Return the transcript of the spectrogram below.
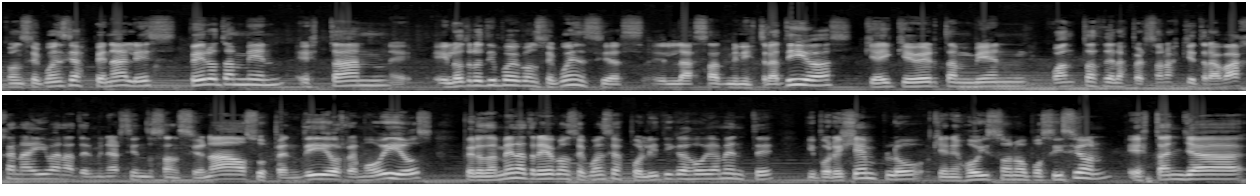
consecuencias penales, pero también están eh, el otro tipo de consecuencias, las administrativas, que hay que ver también cuántas de las personas que trabajan ahí van a terminar siendo sancionados, suspendidos, removidos, pero también ha traído consecuencias políticas, obviamente, y por ejemplo, quienes hoy son oposición están ya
